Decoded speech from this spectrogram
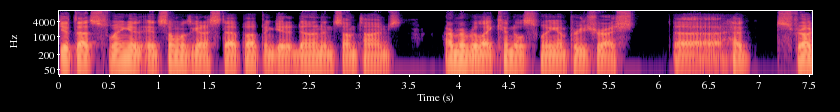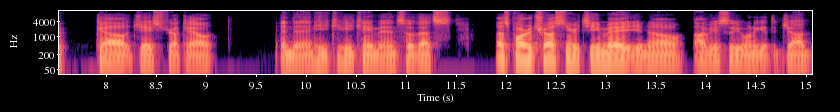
get that swing and, and someone's got to step up and get it done. And sometimes I remember like Kendall's swing, I'm pretty sure I uh, had struck out, Jay struck out, and then he he came in. So that's that's part of trusting your teammate. You know, obviously you want to get the job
